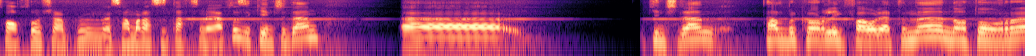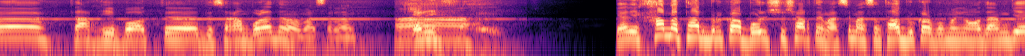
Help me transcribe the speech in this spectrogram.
soliq to'lovchilarni pulini samarasiz taqsimlayapsiz. Ikkinchidan ikkinchidan tadbirkorlik faoliyatini noto'g'ri targ'iboti desa ham bo'ladimi masalan? Ya'ni ya'ni hamma tadbirkor bo'lishi shart emas. Masalan tadbirkor bo'lmagan odamga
